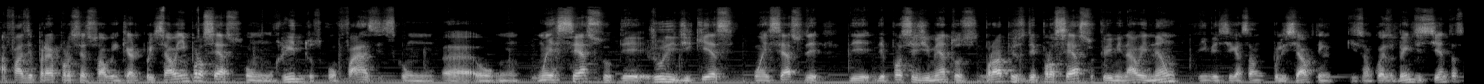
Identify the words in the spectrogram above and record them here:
a fase pré-processual, o inquérito policial, em processo, com ritos, com fases, com um, um excesso de juridiquês com excesso de, de, de, procedimentos próprios de processo criminal e não de investigação policial, que, tem, que são coisas bem distintas.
